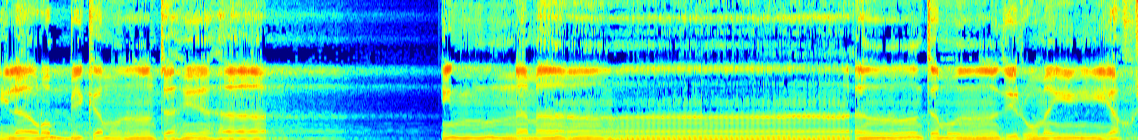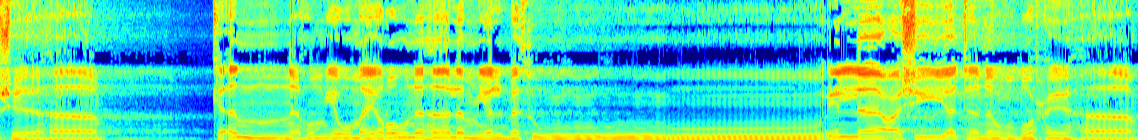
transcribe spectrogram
إلى ربك منتهيها. إنما أنت منذر من يخشاها. كأنهم يوم يرونها لم يلبثوا إلا عشية أو ضحيها.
